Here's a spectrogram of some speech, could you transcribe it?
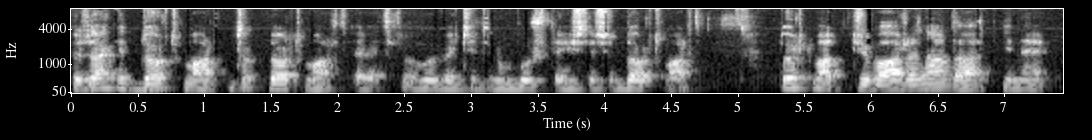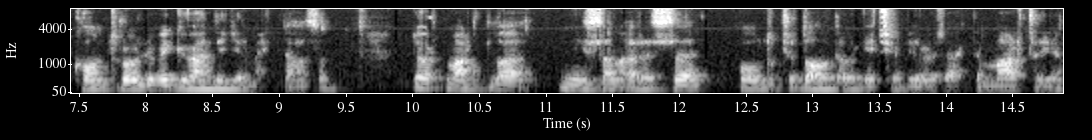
özellikle 4 Mart 4 Mart evet Rahu ve Ketu'nun burç değiştirişi 4 Mart. 4 Mart civarına da yine kontrollü ve güvende girmek lazım. 4 Mart'la Nisan arası oldukça dalgalı geçebilir özellikle Mart ayı.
